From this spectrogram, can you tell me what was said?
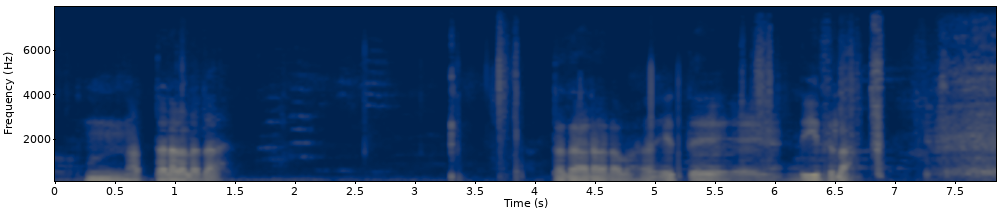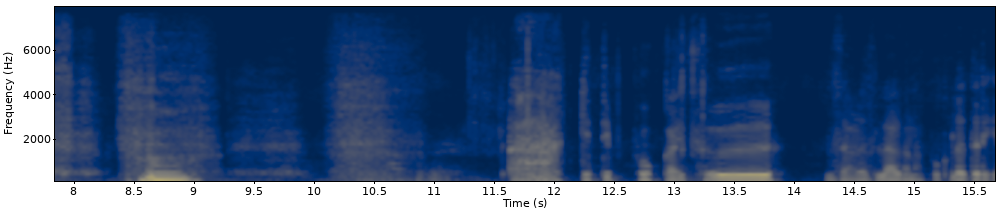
हम्म, आत्ता लागला दा आत्ता जायला लागला बा. हे ते इजला किती फोकायचं. जाळच लागना फुकलं तरी.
